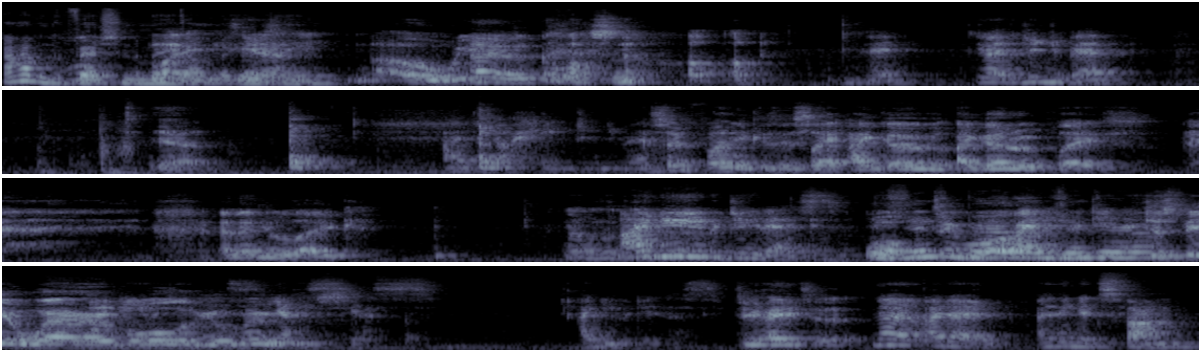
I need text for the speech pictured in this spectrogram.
I have a confession to make. I'm like, yeah. Seriously? No, we, Oh. of course not. Okay. Do you like the ginger beer? Yeah. I just I hate gingerbread. It's so funny because it's like I go I go to a place, and then you're like, no, we're not. I knew that. you would do this. What, Is ginger do beer what? like ginger ale? Just be aware of all of your moves. Yes, yes. I knew you would do this. Do you hate it? No, I don't. I think it's fun.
